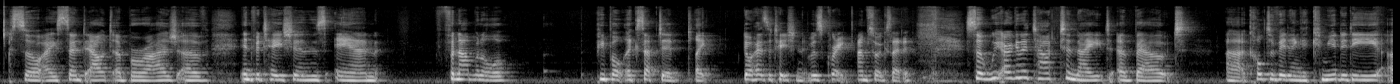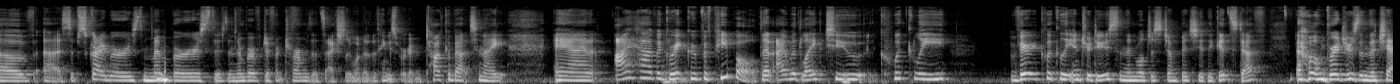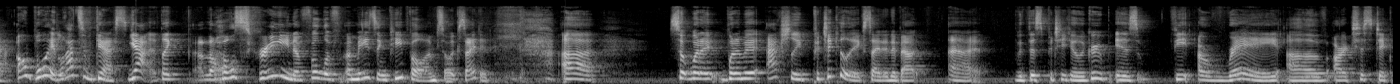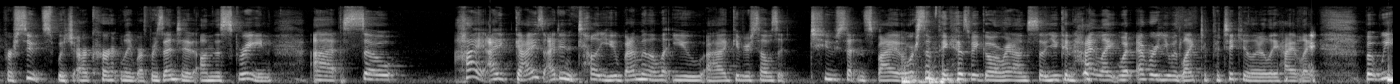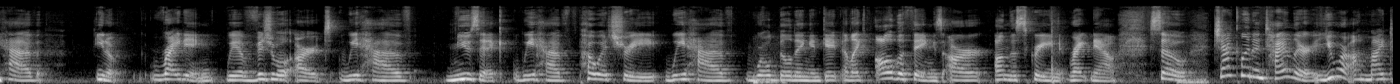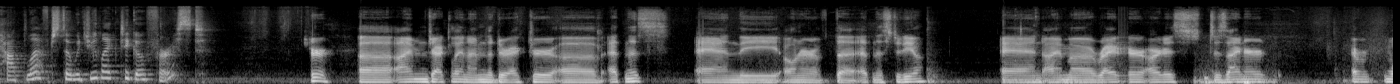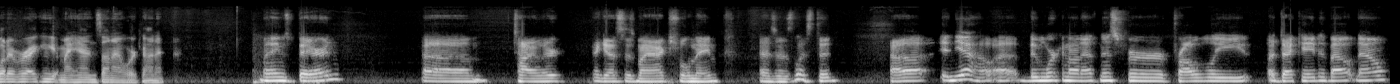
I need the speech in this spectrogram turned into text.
so I sent out a barrage of invitations and phenomenal people accepted like no hesitation. It was great. I'm so excited. So we are going to talk tonight about uh, cultivating a community of uh, subscribers members. There's a number of different terms. That's actually one of the things we're going to talk about tonight. And i have a great group of people that i would like to quickly very quickly introduce and then we'll just jump into the good stuff. Oh bridger's in the chat. Oh boy lots of guests. Yeah like the whole screen full of amazing people. I'm so excited. Uh, so what I what I'm actually particularly excited about uh, with this particular group is the array of artistic pursuits which are currently represented on the screen. Uh, so, hi, I, guys, I didn't tell you, but I'm going to let you uh, give yourselves a two sentence bio or something as we go around so you can highlight whatever you would like to particularly highlight. But we have, you know, writing, we have visual art, we have music, we have poetry, we have world building and game, like all the things are on the screen right now. So, Jacqueline and Tyler, you are on my top left. So, would you like to go first? Sure. Uh, I'm Jacqueline. I'm the director of Ethnos and the owner of the Ethnos Studio. And I'm a writer, artist, designer, whatever I can get my hands on, I work on it. My name's Baron. Um, Tyler I guess is my actual name, as is listed. Uh, and yeah, I've been working on Ethnos for probably a decade about now.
